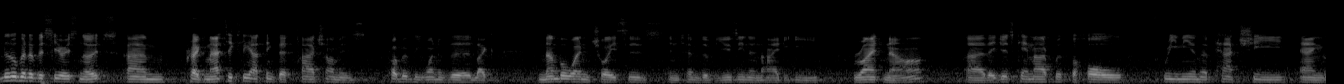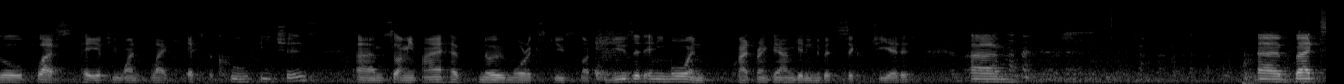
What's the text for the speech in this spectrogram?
little bit of a serious note, um, pragmatically, I think that PyCharm is probably one of the like number one choices in terms of using an IDE right now. Uh, they just came out with the whole freemium Apache angle plus pay if you want like extra cool features. Um, so I mean, I have no more excuse not to use it anymore, and quite frankly, I'm getting a bit sick of gedit. Um, uh, but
